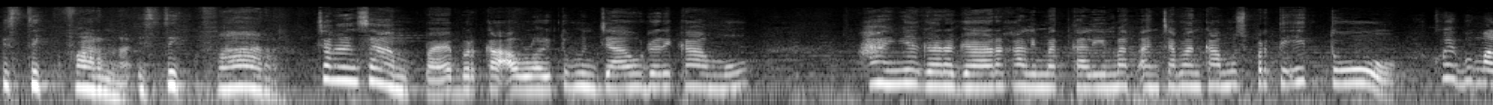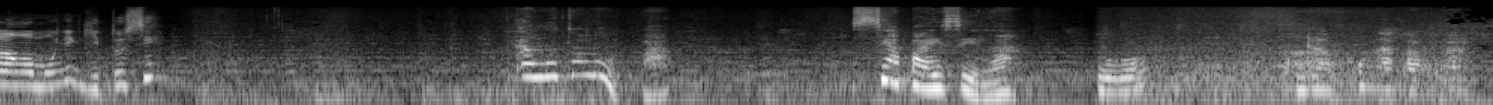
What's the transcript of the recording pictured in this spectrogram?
Istighfar, nak. Istighfar. Jangan sampai berkah Allah itu menjauh dari kamu. Hanya gara-gara kalimat-kalimat ancaman kamu seperti itu. Kok ibu malah ngomongnya gitu sih? Kamu tuh lupa. Siapa Isila? Bu, udah aku nggak apa-apa.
